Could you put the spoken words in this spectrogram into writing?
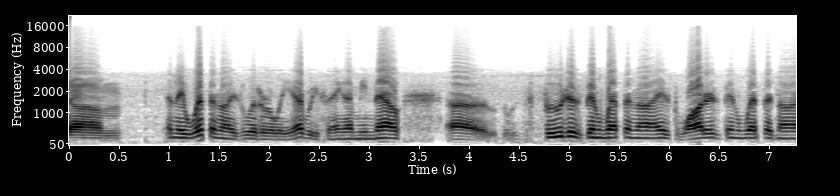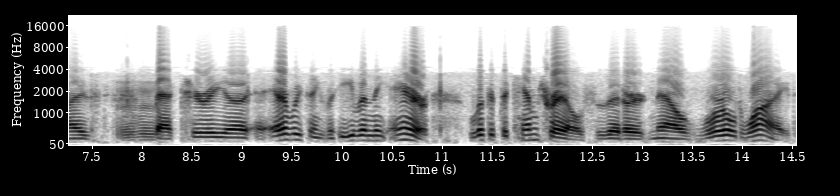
um, and they weaponize literally everything. I mean, now uh, food has been weaponized, water's been weaponized, mhm. bacteria, everything, even the air. Look at the chemtrails that are now worldwide.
